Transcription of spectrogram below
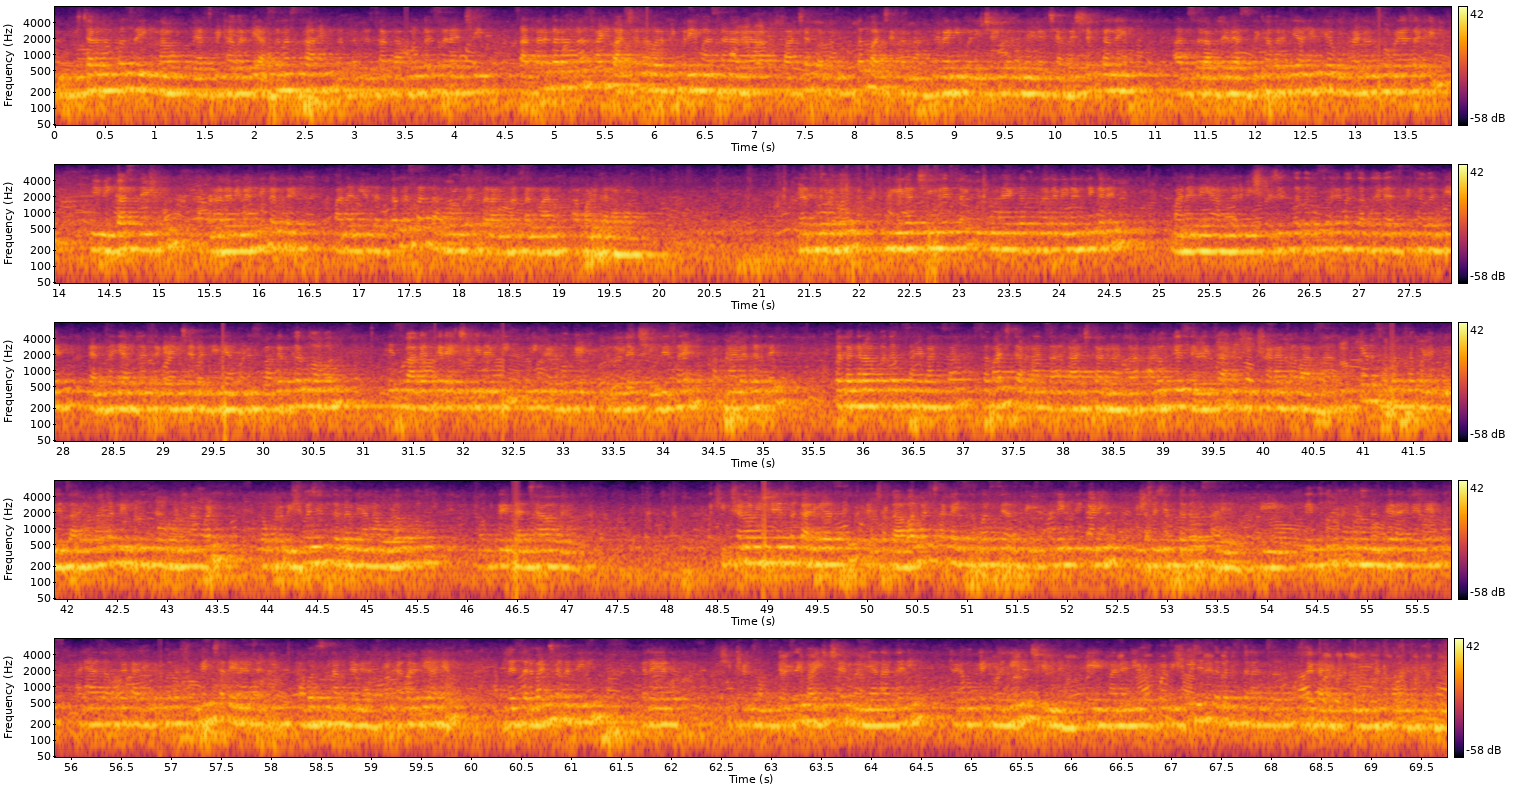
विचारवंताचं एक नाव व्यासपीठावरती आसनस्थ आहे दत्तप्रसाद दाभोळकर सरांची सातारकरांना आणि वाचनावरती प्रेम असणाऱ्या वाचकांना उत्तम वाचकांना नव्याने परिचय करून देण्याची आवश्यकता नाही. आज सर आपल्या व्यासपीठावरती आहेत या उद्घाटन सोहळ्यासाठी मी विकास देशमुख आपणाला विनंती करते. माननीय दत्तप्रसाद दाभोळकर सरांचा सन्मान आपण करावा. त्याचबरोबर भगीरथ शिंदे सर पुन्हा एकदा तुम्हाला विनंती करेन. माननीय आमदार विश्वजित कदम साहेब आज आपल्या व्यासपीठावरती आहेत त्यांचंही आपल्या सगळ्यांच्या वतीने आपण स्वागत करतो आहोत. हे स्वागत करायची विनंती मी ॲडव्होकेट नीरज शिंदे साहेब आपल्याला करते. पतंगराव कदम साहेबांचा समाजकारणाचा राजकारणाचा आरोग्य सेवेचा आणि शिक्षणाचा वारसा इतक्या समर्थपणे पुढे चालवणारा नेतृत्व म्हणून आपण डॉक्टर विश्वजित कदम यांना ओळखतो. मग ते त्यांच्या शिक्षणाविषयीचं कार्य असेल त्याच्या गावाकडच्या काही समस्या असतील अनेक ठिकाणी विश्वजित कदम साहेब हे नेतृत्व म्हणून उभे राहिलेले आहेत. आणि आज आपल्या कार्यक्रमाला शुभेच्छा देण्यासाठी आवर्जून आपल्या व्यासपीठावरती आहे. आपल्या सर्वांच्या वतीने रयत शिक्षण संस्थेचे व्हाईस चेअरमन या नात्याने ॲडव्होकेट वनीर शिंदे हे माननीय विश्वजित कदम सरांचं कार्यक्रमामध्ये स्वागत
